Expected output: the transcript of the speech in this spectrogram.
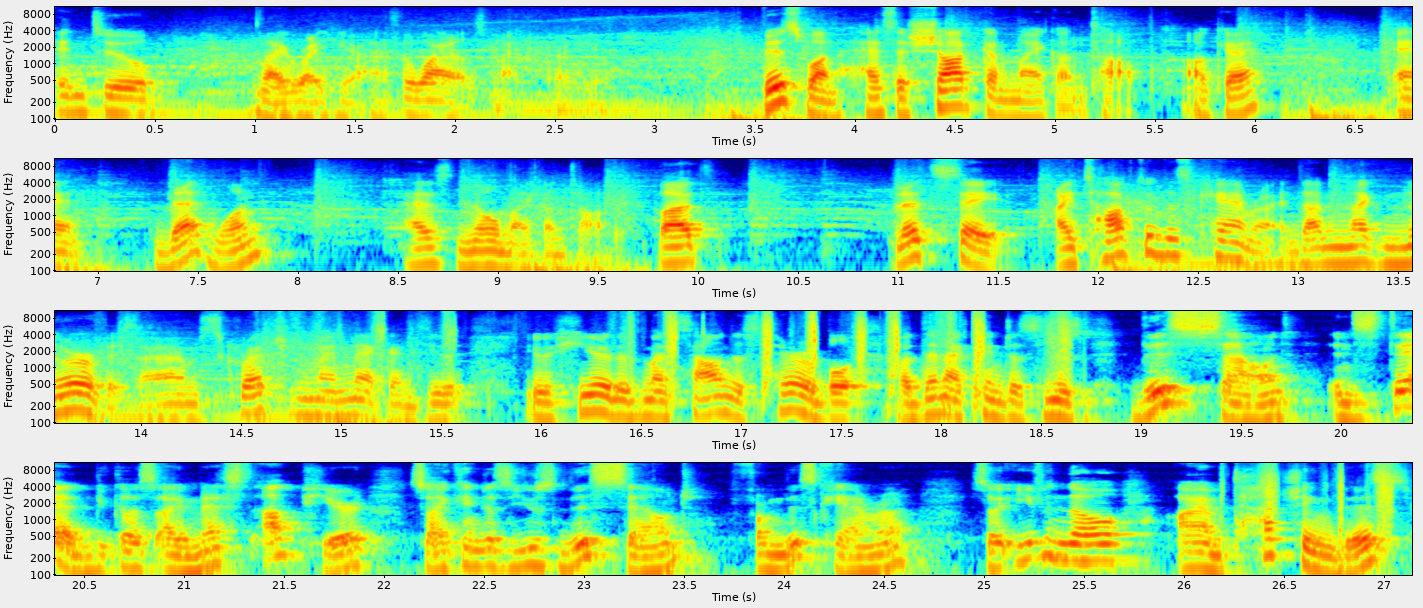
into, like right here, I have a wireless mic right here. This one has a shotgun mic on top, okay? And that one has no mic on top. But let's say I talk to this camera and I'm like nervous, I'm scratching my neck and you, you hear that my sound is terrible, but then I can just use this sound instead because I messed up here. So I can just use this sound from this camera. So even though I am touching this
